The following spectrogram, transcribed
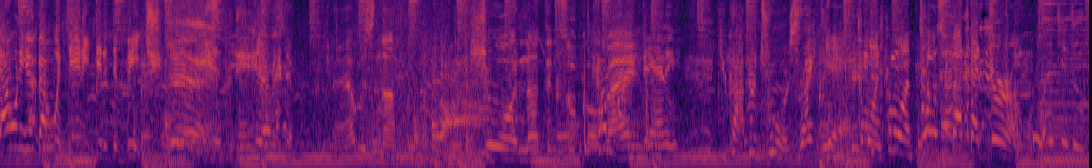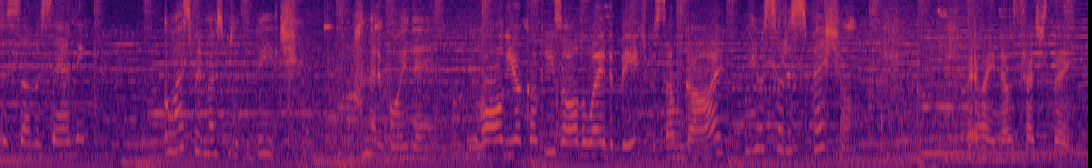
I want to hear about what Danny did at the beach. That was nothing. Sure, nothing, Zuko, Come right? on, Danny. You got the drawers, right? Yeah. Come on, come on. Tell us about that girl. What'd you do this summer, Sandy? Oh, I spent most of it at the beach. I met a boy there. Hauled your cookies all the way to the beach for some guy? Well, he was sort of special. There ain't no such thing.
